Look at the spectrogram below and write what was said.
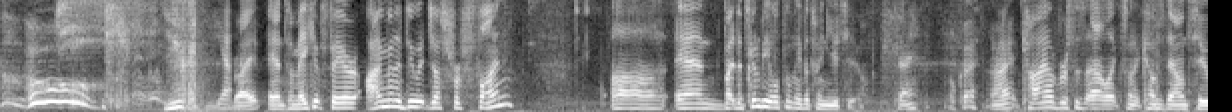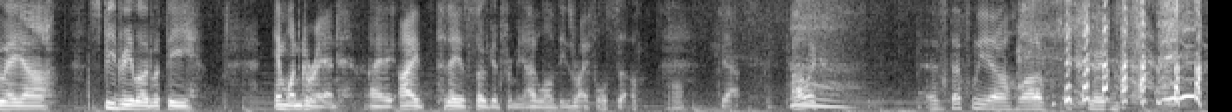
you, Yeah. Right, and to make it fair, I'm gonna do it just for fun. Uh, and but it's gonna be ultimately between you two. Okay. okay? All right, Kaya versus Alex when it comes down to a uh, speed reload with the M1 Garand. I, I today is so good for me. I love these rifles. So, yeah. Alex has definitely a lot of experience.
